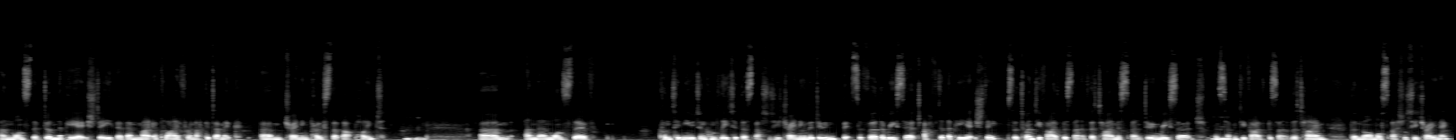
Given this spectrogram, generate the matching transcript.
and once they've done the PhD they then might apply for an academic um, training post at that point Mm-hmm. um, and then once they've continued and completed their specialty training, they're doing bits of further research after their PhD. So 25% of the time is spent doing research Mhm. and 75% of the time the normal specialty training.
